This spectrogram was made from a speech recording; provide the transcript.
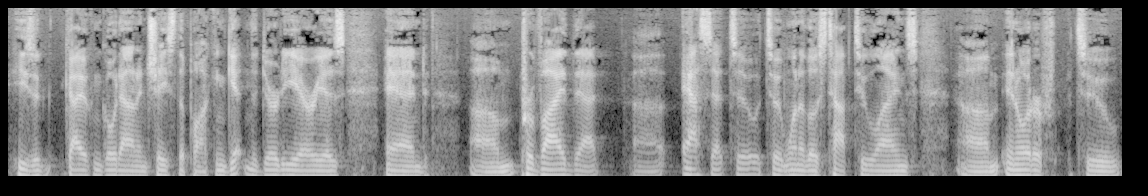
he's a guy who can go down and chase the puck and get in the dirty areas and um, provide that uh, asset to to one of those top two lines um, in order f- to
